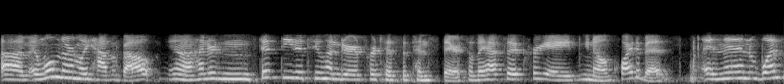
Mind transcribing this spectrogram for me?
Um, and we'll normally have about you know 150 to 200 participants there, so they have to create you know quite a bit. And then once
